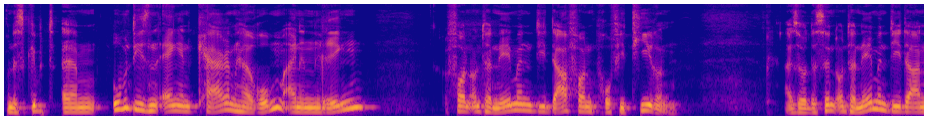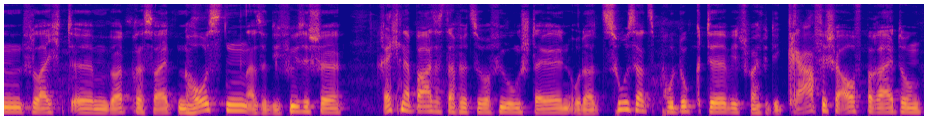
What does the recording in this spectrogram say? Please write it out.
Und es gibt ähm, um diesen engen Kern herum einen Ring von Unternehmen, die davon profitieren. Also das sind Unternehmen, die dann vielleicht ähm, WordPress-Seiten hosten, also die physische Rechnerbasis dafür zur Verfügung stellen oder Zusatzprodukte, wie zum Beispiel die grafische Aufbereitung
